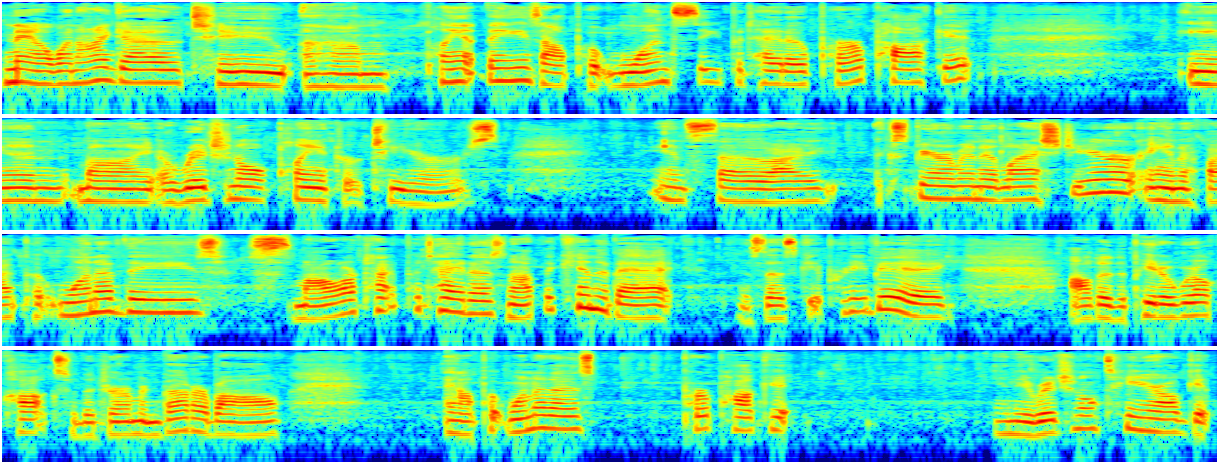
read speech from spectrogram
Now, when I go to um, plant these, I'll put one seed potato per pocket in my original planter tiers. And so I experimented last year, and if I put one of these smaller type potatoes, not the Kennebec, this does get pretty big. I'll do the Peter Wilcox or the German Butterball. And I'll put one of those per pocket. In the original tier, I'll get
